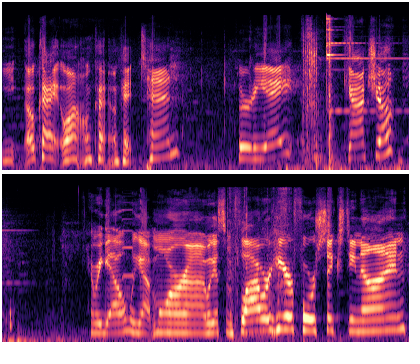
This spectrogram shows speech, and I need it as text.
Okay. Well, okay. Okay. 10. 38. Gotcha. Here we go. We got more, uh, we got some flour here, 469.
